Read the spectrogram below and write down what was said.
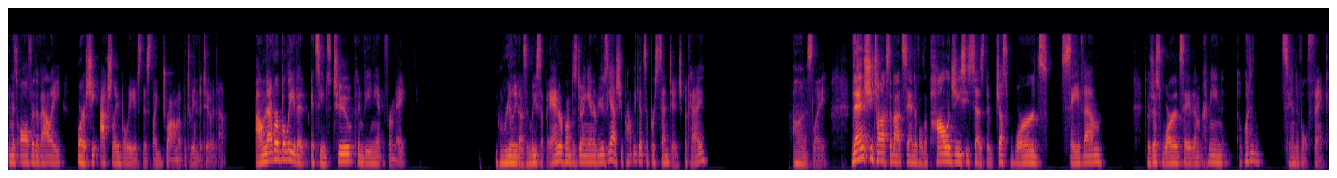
and it's all for the Valley, or if she actually believes this like drama between the two of them. I'll never believe it. It seems too convenient for me. It really does. And Lisa Vanderpump is doing interviews. Yeah, she probably gets a percentage. Okay. Honestly. Then she talks about Sandoval's apologies. He says they're just words, save them. They're just words, save them. I mean, what did Sandoval think?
